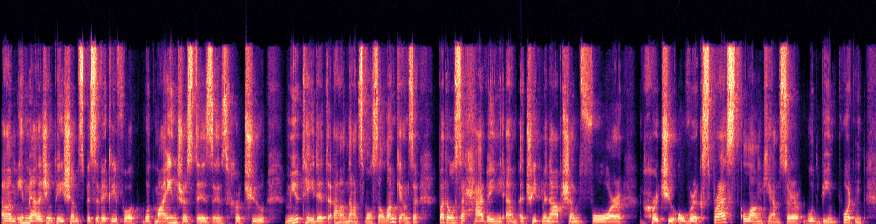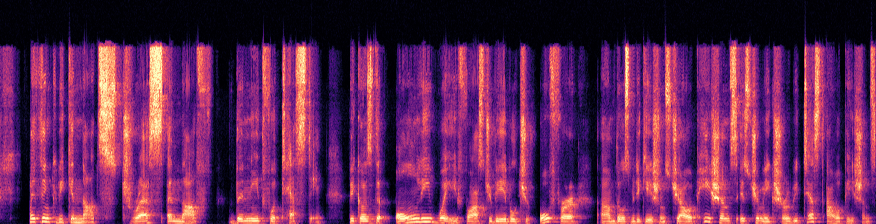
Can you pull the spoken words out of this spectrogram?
in managing patients specifically for what my interest is, is HER2 mutated uh, non-small cell lung cancer, but also having a treatment option for HER2 overexpressed lung cancer would be important. I think we cannot stress enough the need for testing because the only way for us to be able to offer um, those medications to our patients is to make sure we test our patients.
